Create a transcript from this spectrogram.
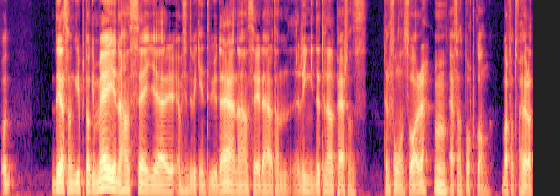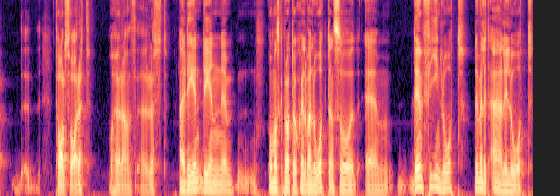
och det som griper tag i mig när han säger, jag minns inte vilken intervju det är, när han säger det här att han ringde till Lennart Perssons telefonsvarare Mm. efter hans bortgång. Bara för att få höra talsvaret och höra hans eh, röst. Nej, det är en, det är en eh, om man ska prata om själva låten så eh, det är en fin låt. Det är en väldigt ärlig låt.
